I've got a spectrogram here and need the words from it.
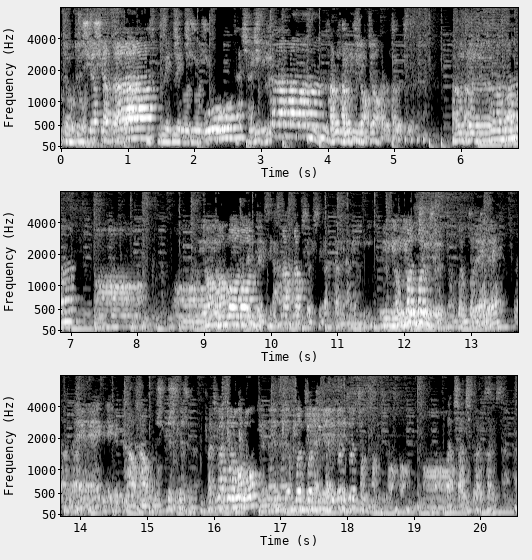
좀 쉬었다가 디스플레이 찍어주고 다시 컬러는 가로줄이죠. 가로줄. 가로줄 컬러는 어, 어, 0번 매트가 하나밖에 없으니까 당연히 0번 줄, 0번 줄에 그 다음에 LED 다 온시켜주는 마지막으로 얘는 0번 줄이 1번 줄 방송에서 어, 마치도록 하겠습니다.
